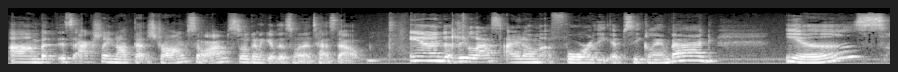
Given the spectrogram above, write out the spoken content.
um, but it's actually not that strong, so I'm still going to give this one a test out. And the last item for the Ipsy Glam bag is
